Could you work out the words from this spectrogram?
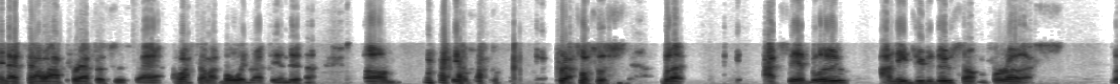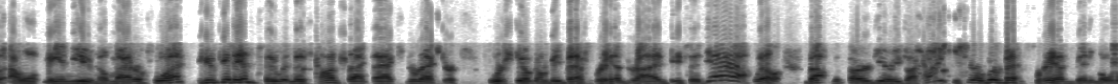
And that's how I prefaces that. Oh, I sound like Boyd right then, didn't I? Um, prefaces. But I said, Blue, I need you to do something for us. But I want me and you, no matter what you get into in this contract acts director, we're still going to be best friends, right? And he said, yeah. Well, about the third year, he's like, I ain't sure we're best friends anymore.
